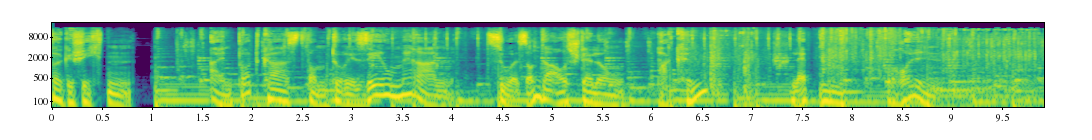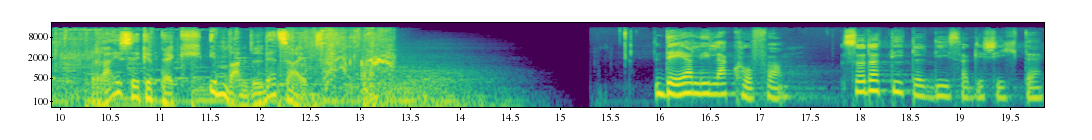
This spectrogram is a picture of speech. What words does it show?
Koffergeschichten. Ein Podcast vom Touriseum Meran zur Sonderausstellung Packen, Schleppen, Rollen. Reisegepäck im Wandel der Zeit. Der lila Koffer. So der Titel dieser Geschichte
